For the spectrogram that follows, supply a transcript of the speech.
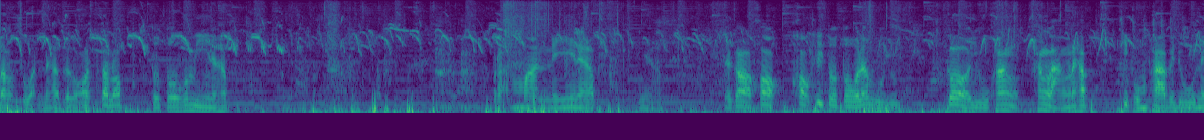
บางส่วนนะครับ แล้วก็ออสตาล็อปตัวโตก็มีนะครับ ประมาณนี้นะครับเนี่ยครับแล้วก็คอกคอกที่โตโตแล้วอยู่ก็อยู่ข้างข้างหลังนะครับ ที่ผมพาไปดูใน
